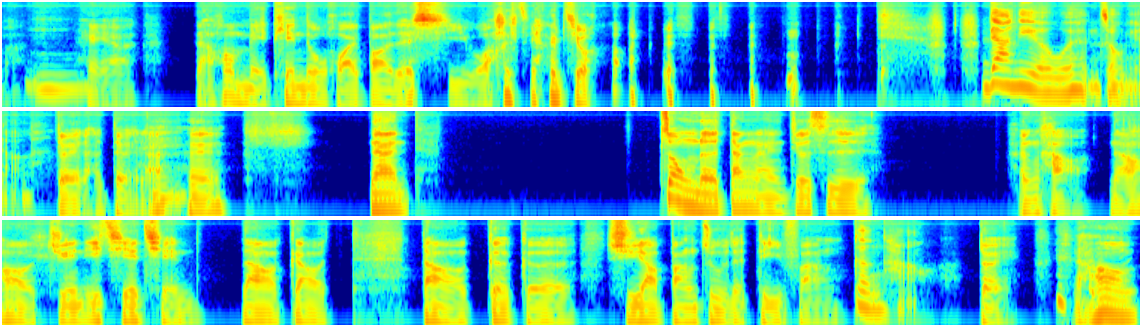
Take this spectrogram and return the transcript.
嘛，嗯，对啊。然后每天都怀抱着希望，这样就好了。量力而为很重要了。对了，对了，嗯，那中了当然就是很好，然后捐一些钱，然到到各个需要帮助的地方更好。对，然后。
